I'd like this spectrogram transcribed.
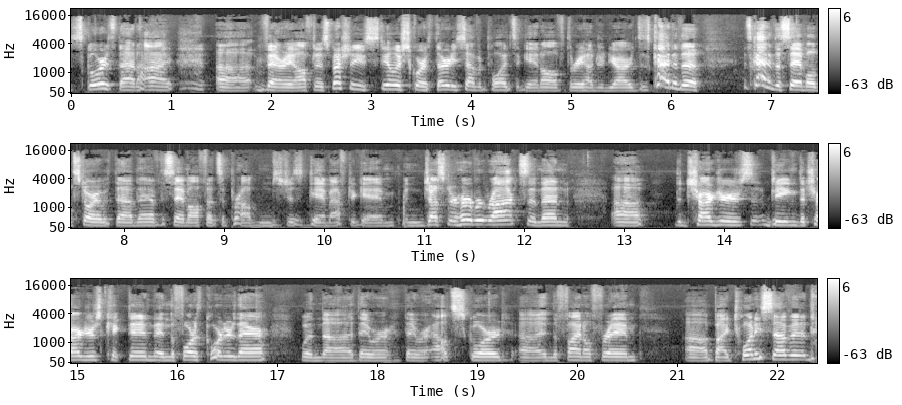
scores that high uh, very often, especially Steelers score 37 points again, all of 300 yards. It's kind of the it's kind of the same old story with them. They have the same offensive problems just game after game. And Justin Herbert rocks, and then uh, the Chargers being the Chargers kicked in in the fourth quarter there when uh, they were they were outscored uh, in the final frame uh, by 27,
